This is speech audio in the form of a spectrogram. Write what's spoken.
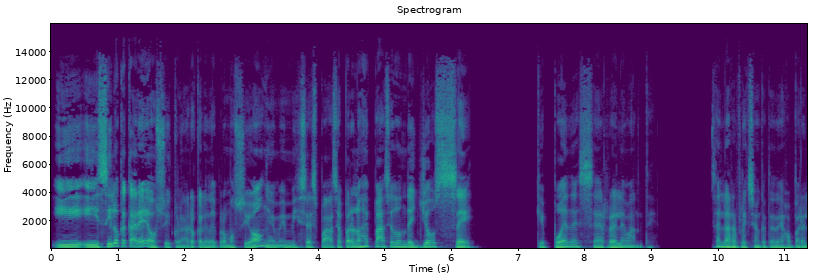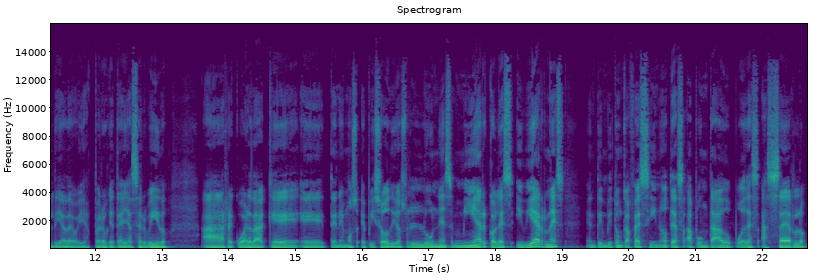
Y, sí lo cacareo, sí, claro que le doy promoción en, mis espacios, pero en los espacios donde yo sé que puede ser relevante. Esa es la reflexión que te dejo para el día de hoy. Espero que te haya servido. Ah, recuerda que eh, tenemos episodios lunes, miércoles y viernes en Te Invito a un Café. Si no te has apuntado, puedes hacerlo.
